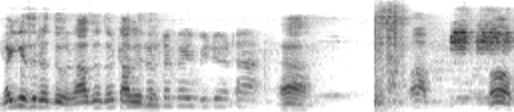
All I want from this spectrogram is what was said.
ভেঙে ছিল দূর রাজে দূর ভিডিওটা হ্যাঁ। অফ। অফ।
